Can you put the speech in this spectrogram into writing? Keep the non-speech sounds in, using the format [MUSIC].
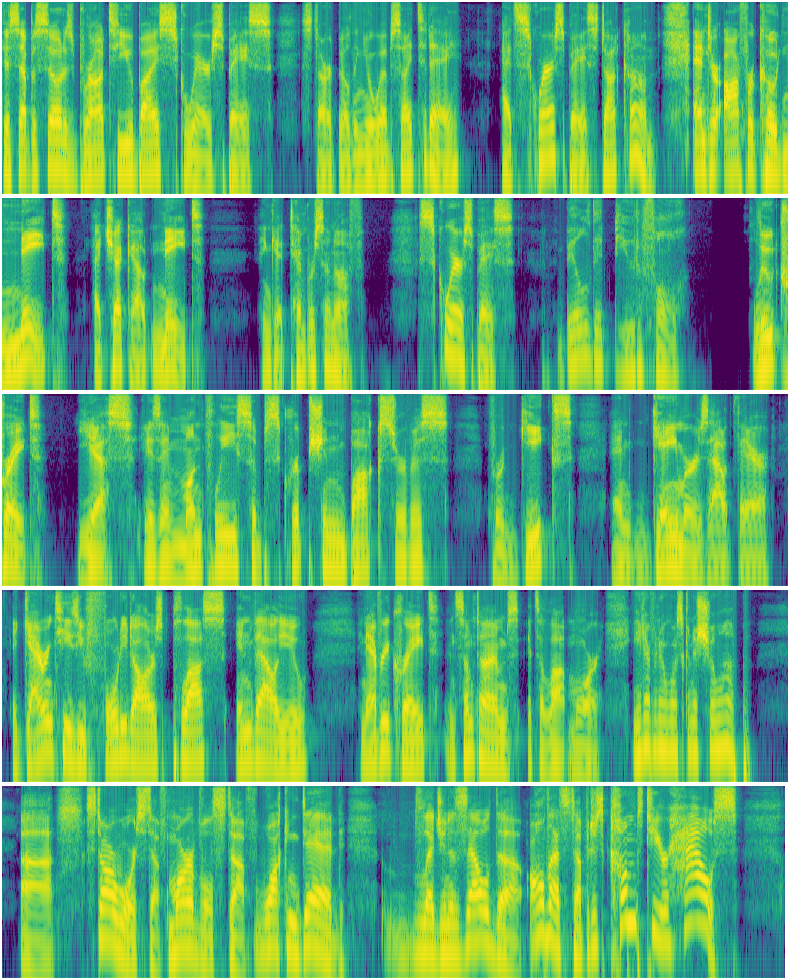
This episode is brought to you by Squarespace. Start building your website today at squarespace.com. Enter offer code NATE at checkout, NATE, and get 10% off. Squarespace. Build it beautiful. Loot Crate. Yes, it is a monthly subscription box service for geeks and gamers out there. It guarantees you $40 plus in value in every crate, and sometimes it's a lot more. You never know what's going to show up. Uh, Star Wars stuff, Marvel stuff, Walking Dead, Legend of Zelda, all that stuff. It just comes to your house.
